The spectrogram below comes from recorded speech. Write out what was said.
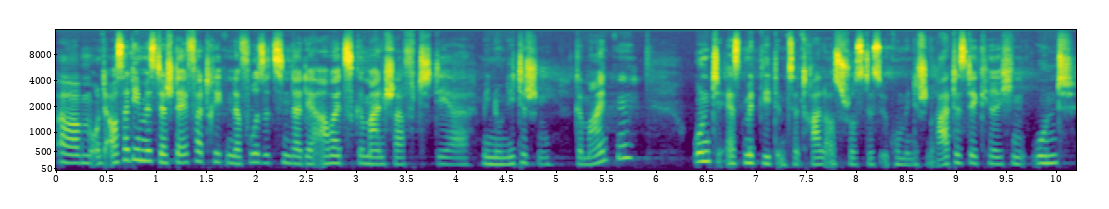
Ähm, und außerdem ist er stellvertretender Vorsitzender der Arbeitsgemeinschaft der Mennonitischen Gemeinden und er ist Mitglied im Zentralausschuss des Ökumenischen Rates der Kirchen und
